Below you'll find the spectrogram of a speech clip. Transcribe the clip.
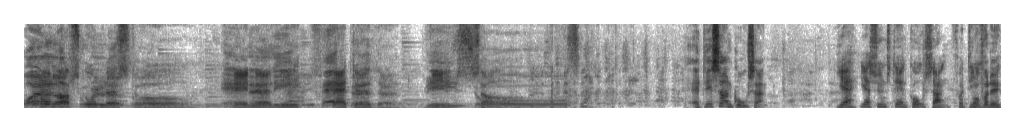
bryllup skulle stå, endelig fattede vi så. Er det så en god sang? Ja, jeg synes, det er en god sang, fordi, Hvorfor det?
